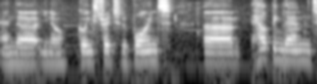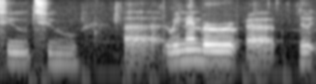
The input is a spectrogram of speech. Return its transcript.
and uh, you know going straight to the point um, helping them to to uh, remember uh, the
